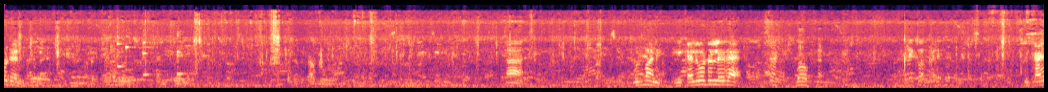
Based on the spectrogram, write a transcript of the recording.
ఉంటాయండి గుడ్ మార్నింగ్. ఈ కలిగొట్టం లేరా? ఈ కాయ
